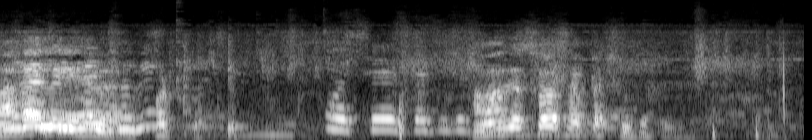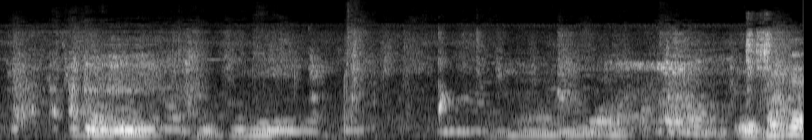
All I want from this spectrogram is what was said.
মাথায় লেগে যাবে আমাকে সব সাতটা ছবি তুলে। ঠিক আছে?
